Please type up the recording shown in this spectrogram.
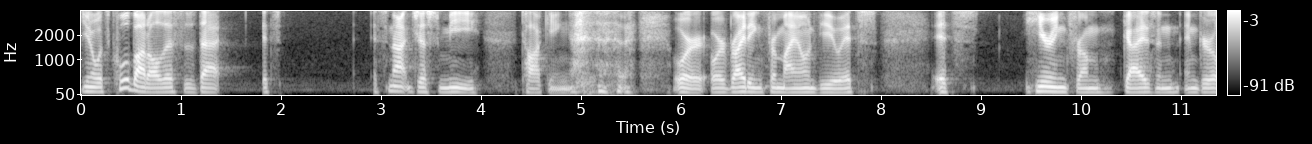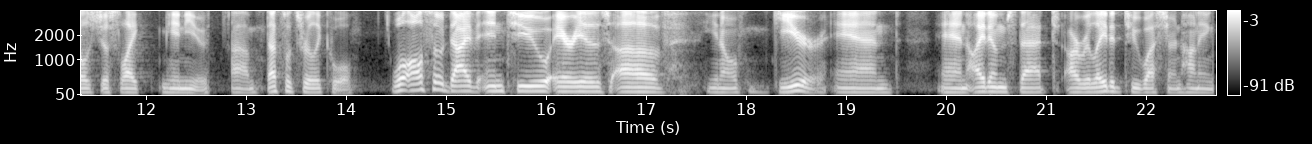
you know what's cool about all this is that it's it's not just me talking or or writing from my own view. It's it's hearing from guys and, and girls just like me and you. Um, that's what's really cool. We'll also dive into areas of you know gear and and items that are related to Western hunting.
